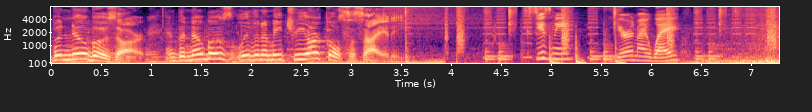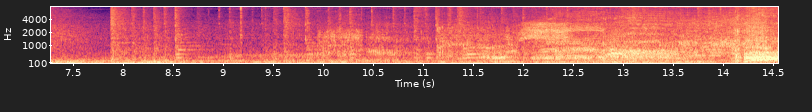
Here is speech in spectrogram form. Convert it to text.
Bonobos are, and bonobos live in a matriarchal society. Excuse me, you're in my way. You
